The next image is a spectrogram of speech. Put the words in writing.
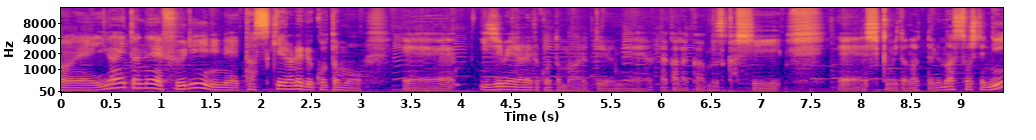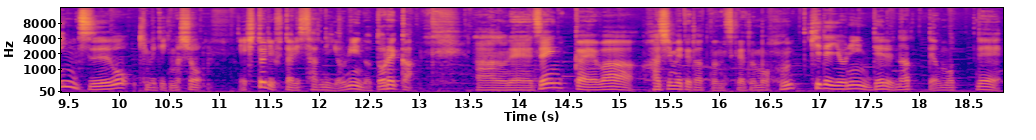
このね、意外とね、フリーにね、助けられることも、えーいじめられることもあるというね、なかなか難しい、えー仕組みとなっております。そして人数を決めていきましょう。1人、2人、3人、4人のどれか。あのね、前回は初めてだったんですけれども、本気で4人出るなって思って、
